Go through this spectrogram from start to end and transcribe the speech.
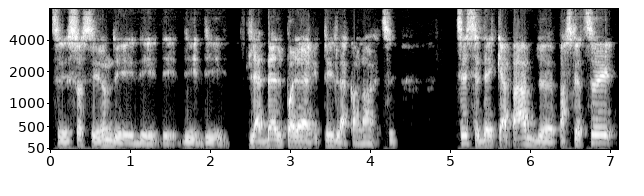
C'est Ça, c'est une des, de la belle polarité de la colère. Tu sais, c'est d'être capable de. Parce que, tu sais,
